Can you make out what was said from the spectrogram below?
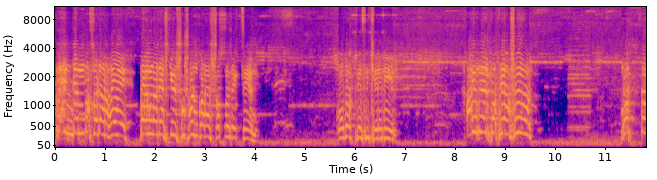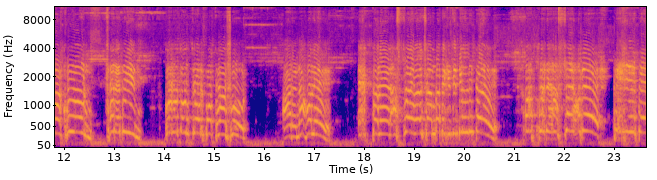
ব্র্যান্ড অ্যাম্বাসেডর হয়ে বাংলাদেশকে শোষণ করার স্বপ্ন দেখছেন। মদকফেসি ছেড়ে দিন। আইনের পথে আসুন। হত্যা খুন ছেড়ে দিন, গণতন্ত্রের পথে আসুন। আর না হলে একদলের আশ্রয় হয়েছে আমরা দেখেছি দিল্লিতে। আপনাদের আশ্রয় হবে দিল্লিতে।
